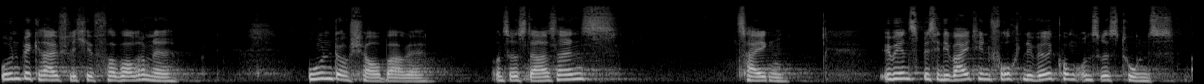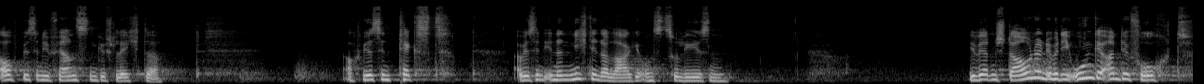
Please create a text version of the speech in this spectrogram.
Unbegreifliche, Verworrene, Undurchschaubare unseres Daseins zeigen. Übrigens bis in die weithin fruchtende Wirkung unseres Tuns, auch bis in die fernsten Geschlechter. Auch wir sind Text, aber wir sind ihnen nicht in der Lage, uns zu lesen. Wir werden staunen über die ungeahnte Frucht,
